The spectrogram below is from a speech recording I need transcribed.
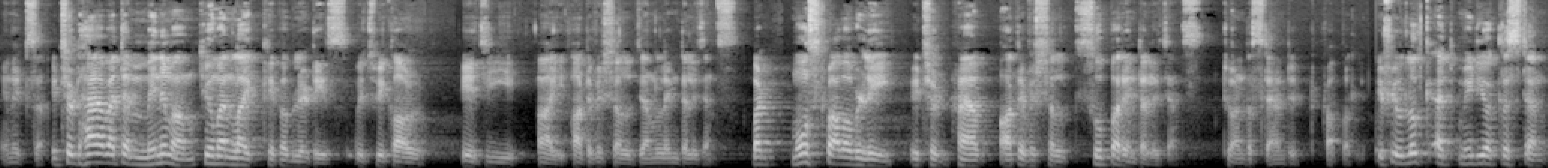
in itself. It should have, at a minimum, human like capabilities, which we call AGI, artificial general intelligence. But most probably it should have artificial super intelligence to understand it properly. If you look at mediocristan,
